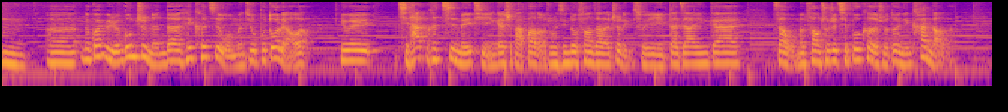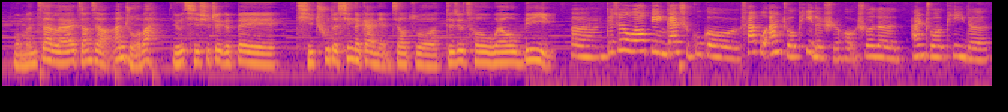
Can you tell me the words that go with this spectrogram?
嗯呃，那关于人工智能的黑科技，我们就不多聊了，因为其他科技媒体应该是把报道重心都放在了这里，所以大家应该在我们放出这期播客的时候都已经看到了。我们再来讲讲安卓吧，尤其是这个被提出的新的概念，叫做 digital well-being。嗯，digital well-being 应该是 Google 发布安卓 P 的时候说的，安卓 P 的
